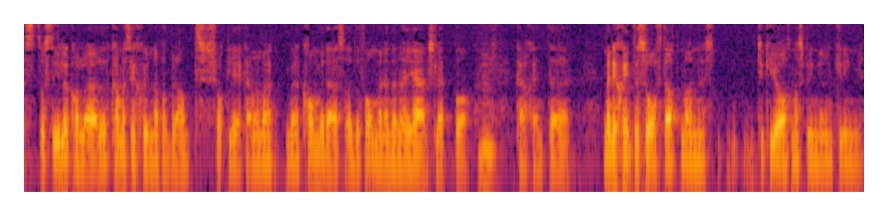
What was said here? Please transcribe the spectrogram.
står still och kollar, då kan man se skillnad på brant tjocklekar. Men när man väl kommer där så då får man ändå en hjärnsläpp och kanske inte... Men det sker inte så ofta att man, tycker jag, att man springer omkring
